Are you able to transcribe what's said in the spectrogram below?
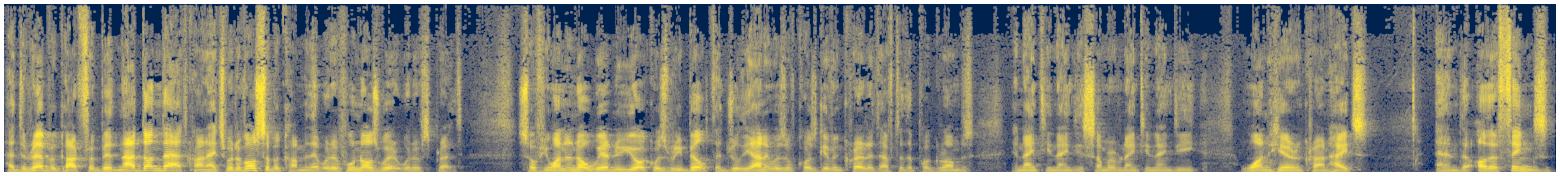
Had the Rebbe, God forbid, not done that, Crown Heights would have also become, and that would have, who knows where it would have spread. So if you want to know where New York was rebuilt, and Giuliani was, of course, given credit after the pogroms in 1990, summer of 1991 here in Crown Heights, and the other things,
